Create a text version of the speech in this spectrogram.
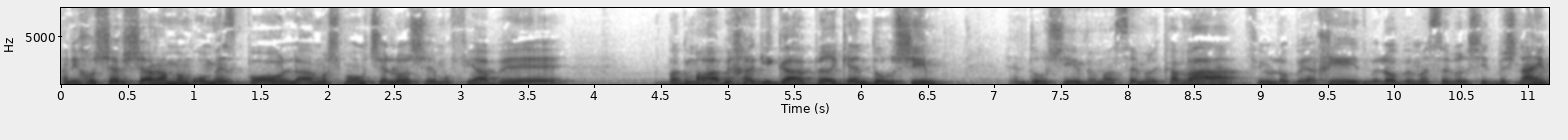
אני חושב שהרמב"ם רומז פה למשמעות שלו שמופיעה בגמרא בחגיגה, פרק אין דורשים, דורשים במעשה מרכבה, אפילו לא ביחיד ולא במעשה בראשית בשניים,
